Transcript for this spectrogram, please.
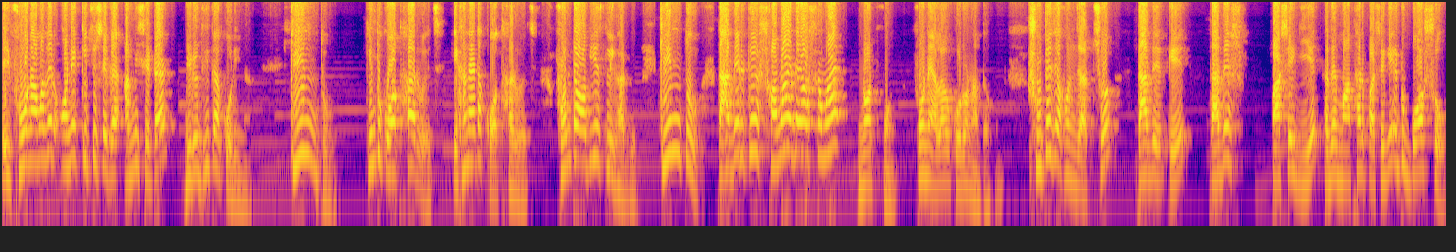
এই ফোন আমাদের অনেক কিছু শেখায়। আমি সেটার বিরোধিতা করি না। কিন্তু কিন্তু কথা রয়েছে, এখানে একটা কথা রয়েছে। ফোনটা অবভিয়াসলি ঘাটবে। কিন্তু তাদেরকে সময় দেওয়ার সময় নট ফোন ফোন অ্যালাউ করো না তখন। শুতে যখন যাচ্ছ, তাদেরকে, তাদের পাশে গিয়ে, তাদের মাথার পাশে গিয়ে একটু বসো।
